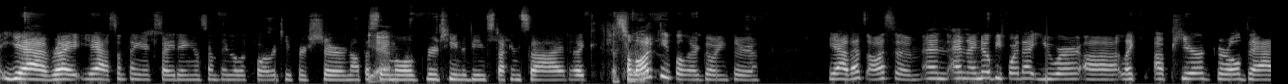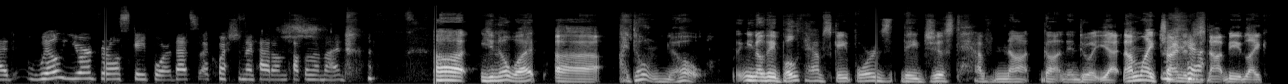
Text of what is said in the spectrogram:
Yeah, right. Yeah, something exciting and something to look forward to for sure. Not the yeah. same old routine of being stuck inside, like that's a right. lot of people are going through. Yeah, that's awesome. And and I know before that you were uh, like a pure girl dad. Will your girl skateboard? That's a question I've had on top of my mind. uh, you know what? Uh, I don't know you know, they both have skateboards. They just have not gotten into it yet. And I'm like trying to yeah. just not be like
